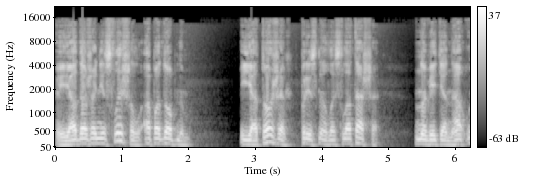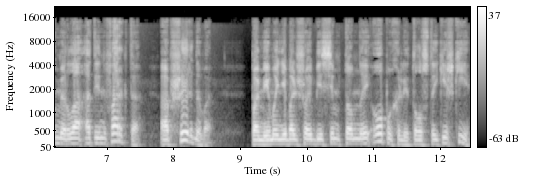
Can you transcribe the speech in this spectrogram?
Я даже не слышал о подобном. Я тоже, призналась Латаша. Но ведь она умерла от инфаркта, обширного. Помимо небольшой бессимптомной опухоли толстой кишки,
